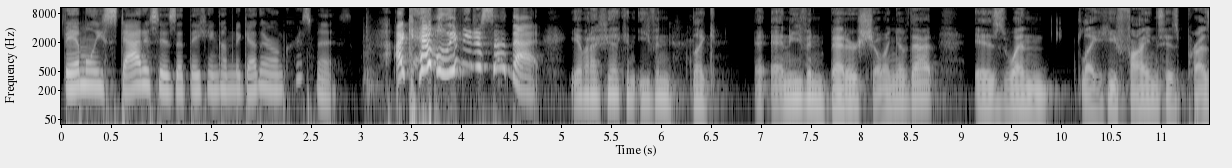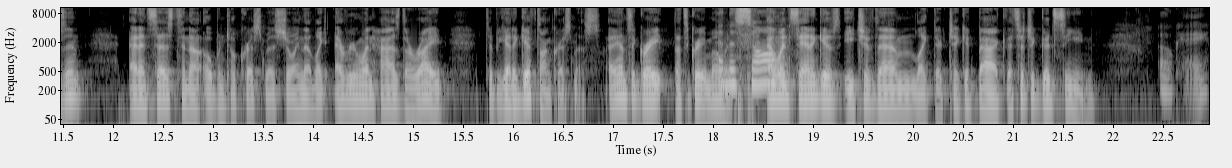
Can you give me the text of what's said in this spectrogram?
family status is, that they can come together on Christmas. I can't believe you just said that. yeah, but I feel like an even like an even better showing of that is when like he finds his present and it says to not open till Christmas, showing that like everyone has the right to get a gift on Christmas. I think that's a great that's a great moment. the song- and when Santa gives each of them like their ticket back, that's such a good scene. Okay.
